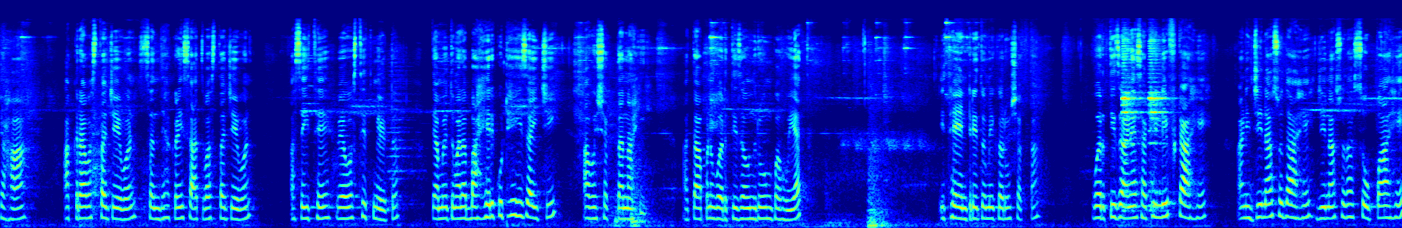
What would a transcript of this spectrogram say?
चहा अकरा वाजता जेवण संध्याकाळी सात वाजता जेवण असं इथे व्यवस्थित मिळतं. त्यामुळे तुम्हाला बाहेर कुठेही जायची आवश्यकता नाही. आता आपण वरती जाऊन रूम पाहूयात. इथे एंट्री तुम्ही करू शकता. वरती जाण्यासाठी लिफ्ट आहे. आणि जिनासुद्धा आहे. जिनासुद्धा सोपा आहे.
